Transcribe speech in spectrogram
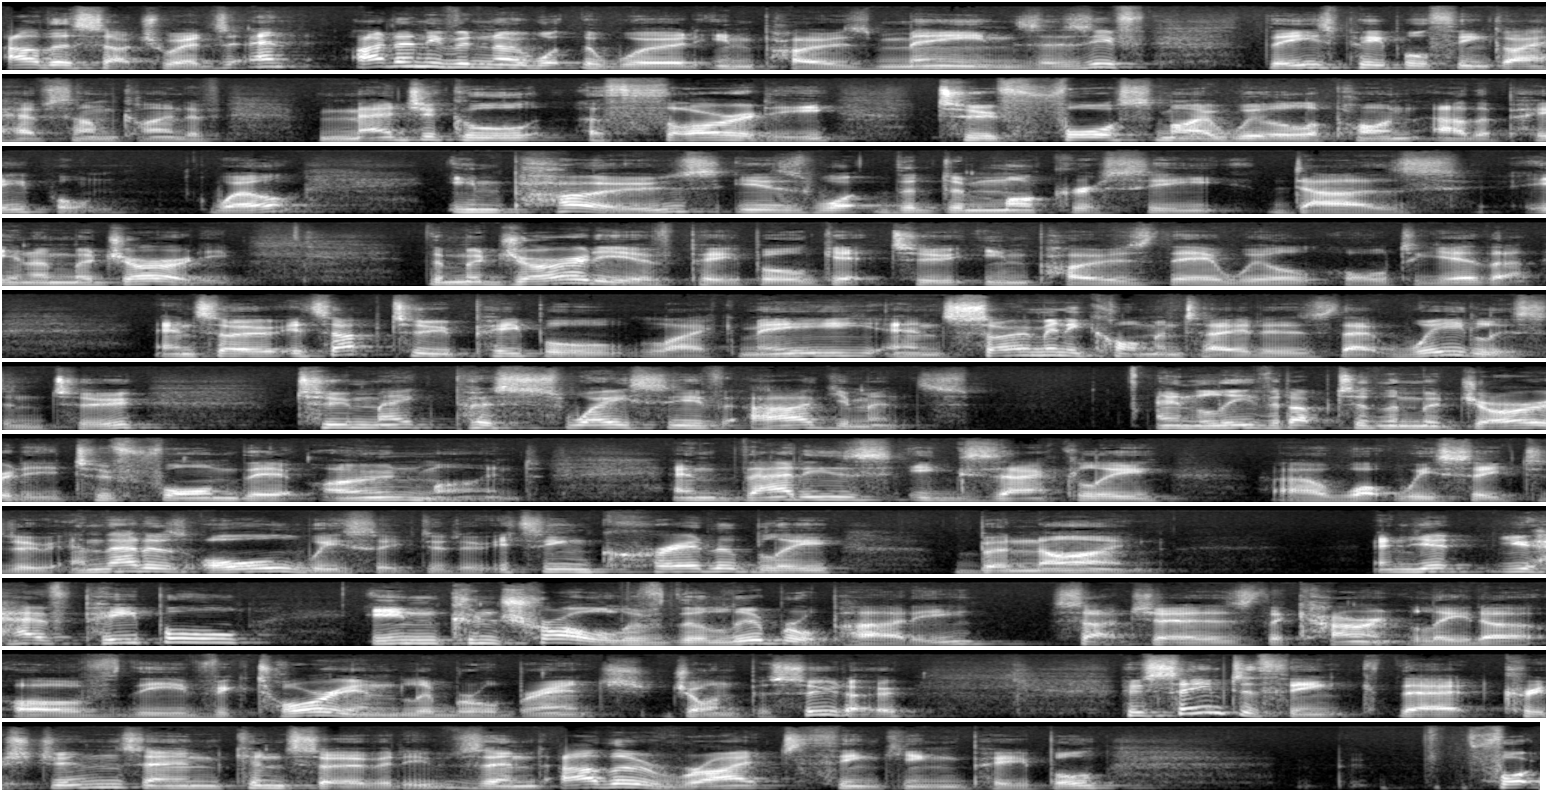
other such words. And I don't even know what the word impose means, as if these people think I have some kind of magical authority to force my will upon other people. Well, impose is what the democracy does in a majority. The majority of people get to impose their will altogether. And so it's up to people like me and so many commentators that we listen to to make persuasive arguments and leave it up to the majority to form their own mind. And that is exactly uh, what we seek to do. And that is all we seek to do. It's incredibly benign. And yet you have people in control of the Liberal Party, such as the current leader of the Victorian Liberal branch, John Pesutto, who seem to think that Christians and conservatives and other right thinking people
